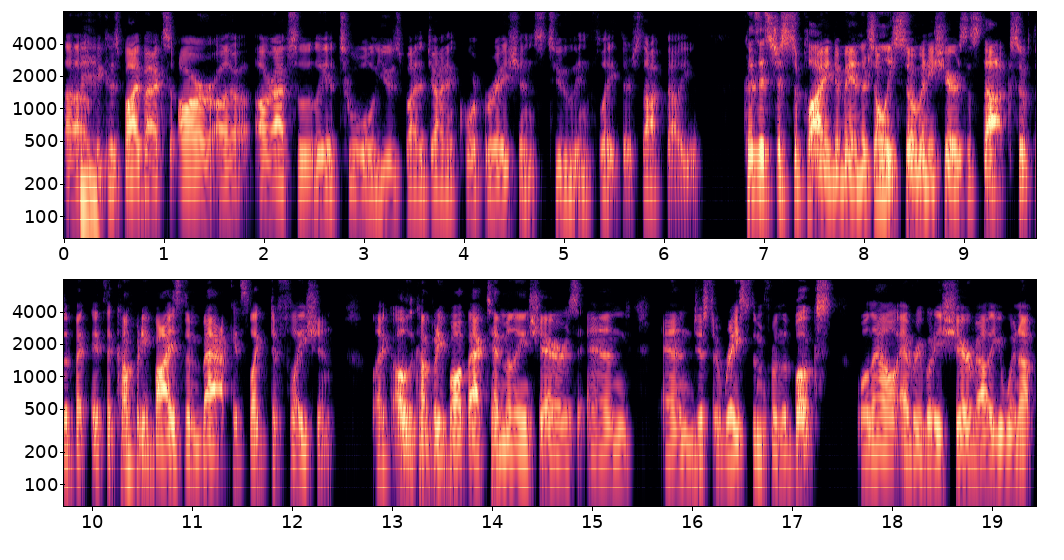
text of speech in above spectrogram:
uh, Hmm. because buybacks are uh, are absolutely a tool used by the giant corporations to inflate their stock value. Because it's just supply and demand. There's only so many shares of stock. So if the if the company buys them back, it's like deflation. Like oh, the company bought back 10 million shares and and just erased them from the books. Well, now everybody's share value went up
